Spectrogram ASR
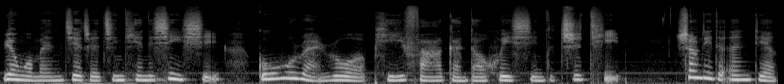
愿我们借着今天的信息，鼓舞软弱、疲乏、感到灰心的肢体。上帝的恩典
